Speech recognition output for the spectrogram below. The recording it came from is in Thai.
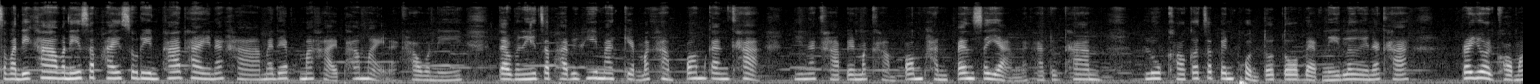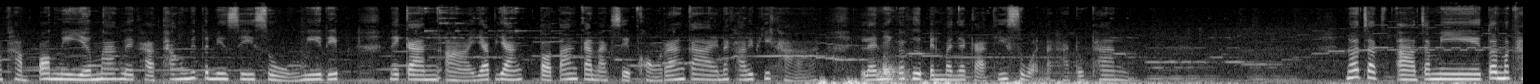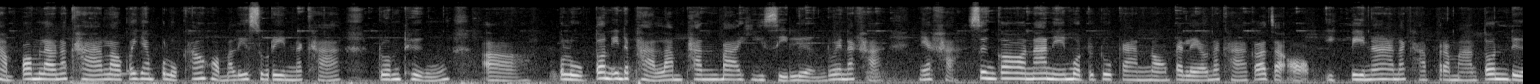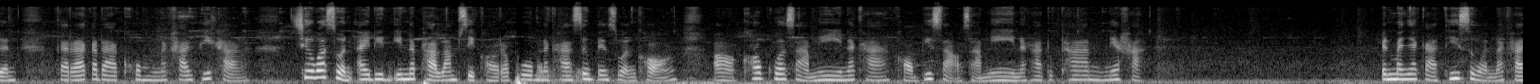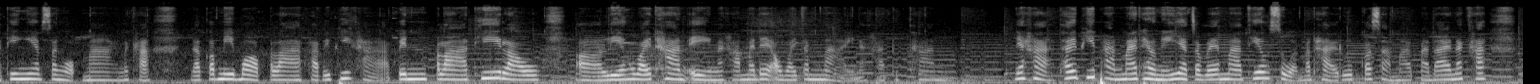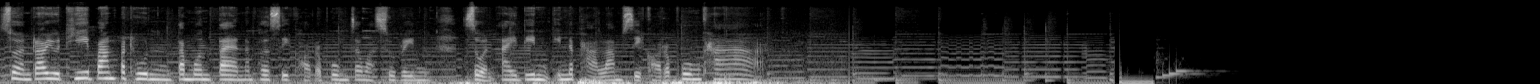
สวัสดีค่ะ วันนี้สะพายสุรินผ้าไทยนะคะ ไม่ได้มาขายผ้าใหม่นะคะวันนี้ แต่วันนี้จะพาพี่ๆมาเก็บมะขามป้อมกันค่ะ นี่นะคะเป็นมะขามป้อมพันแป้นสยามนะคะ ทุกท่าน ลูกเขาก็จะเป็นผลโตๆแบบนี้เลยนะคะ ประโยชน์ของมะขามป้อมมีเยอะมากเลยค่ะ ทั้งวิตามินซีสูงมีฤทธิ์ในการยับยั้งต่อต้านการอักเสบของร่างกายนะคะพี่ๆขา และนี่ก็คือเป็นบรรยากาศที่สวนนะคะ ทุกท่าน นอกจากอาจะมีต้นมะขามป้อมแล้วนะคะ เราก็ยังปลูกข้าวหอมมะลิสุรินนะคะ รวมถึงปลูกต้นอินทผลัมพันธ์บาฮีสีเหลืองด้วยนะคะเนี่ยค่ะ ซึ่งก็หน้านี้หมดฤดูกาลน้องไปแล้วนะคะ ก็จะออกอีกปีหน้านะคะ ประมาณต้นเดือนกรกฎาคมนะคะพี่ค่ะชื่อว่าสวนไอดินอินทผลัมสีขอรภูมินะคะ ซึ่งเป็นส่วนของอครอบครัวสามีนะคะ ของพี่สาวสามีนะคะ ทุกท่านเนี่ยค่ะ เป็นบรรยากาศที่สวนนะคะที่เงียบสงบมากนะคะ แล้วก็มีบ่อปลาค่ะพี่พี่ขาเป็นปลาที่เราเเลี้ยงไว้ทานเองนะคะ ไม่ได้เอาไว้จำหน่ายนะคะทุกท่านเนี่ยค่ะ ถ้าพี่ผ่านมาแถวนี้อยากจะแวะมาเที่ยวสวนมาถ่ายรูปก็สามารถมาได้นะคะ ส่วนเราอยู่ที่บ้านปทุนตำบลแตนอำเภอศรีขอรภูมิจังหวัดสุรินทร์สวนไอดิน อินทผาลัมศรีขอรภูมิค่ะ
